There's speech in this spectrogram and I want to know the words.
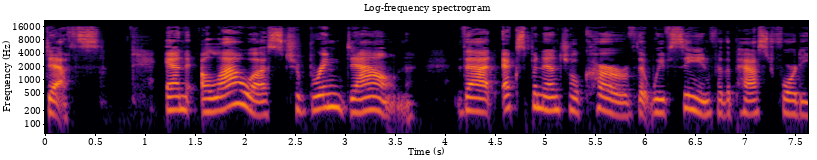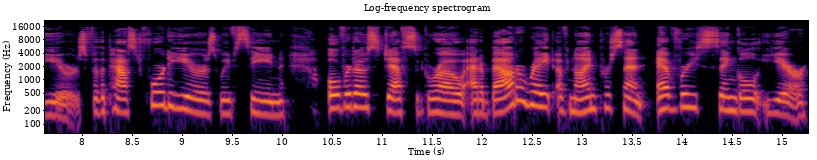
deaths and allow us to bring down that exponential curve that we've seen for the past 40 years. For the past 40 years, we've seen overdose deaths grow at about a rate of 9% every single year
